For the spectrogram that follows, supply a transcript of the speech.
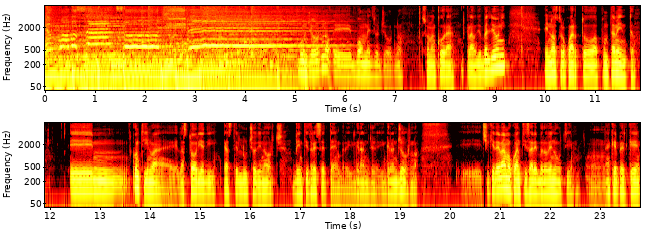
e. Buongiorno e buon mezzogiorno. Sono ancora Claudio Baglioni, è il nostro quarto appuntamento e mh, continua eh, la storia di Castelluccio di Norcia, 23 settembre, il gran, il gran giorno. E ci chiedevamo quanti sarebbero venuti, mh, anche perché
